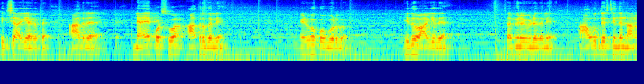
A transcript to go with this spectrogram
ಶಿಕ್ಷೆ ಆಗಿ ಆಗುತ್ತೆ. ಆದರೆ ನ್ಯಾಯ ಕೊಡಿಸುವ ಆತರದಲ್ಲಿ ಇಡ್ಬೇಕು ಹೋಗ್ಬಾರ್ದು. ಇದು ಆಗಿದೆ ಸಮೀರ ವಿಡಿಯೋದಲ್ಲಿ. ಆ ಉದ್ದೇಶದಿಂದ ನಾನು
